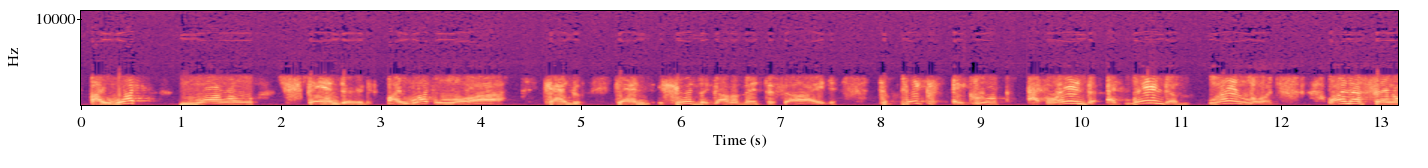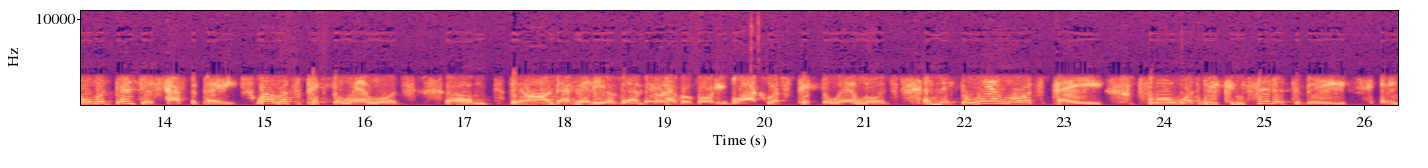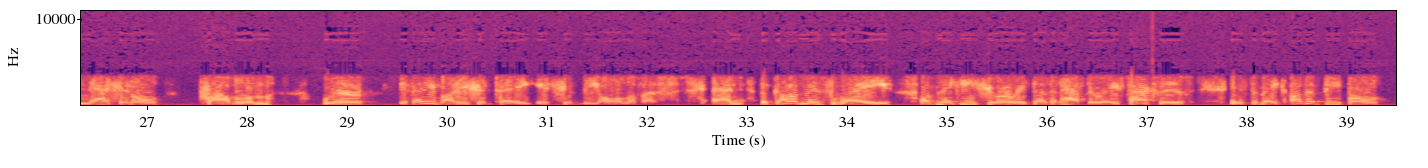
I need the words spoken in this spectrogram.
By what moral standard, by what law can can should the government decide to pick a group at random at random landlords? Why not say all the dentists have to pay? Well, let's pick the landlords um, there aren't that many of them. They don't have a voting block. Let's pick the landlords and make the landlords pay for what we consider to be a national problem where if anybody should pay, it should be all of us. And the government's way of making sure it doesn't have to raise taxes is to make other people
